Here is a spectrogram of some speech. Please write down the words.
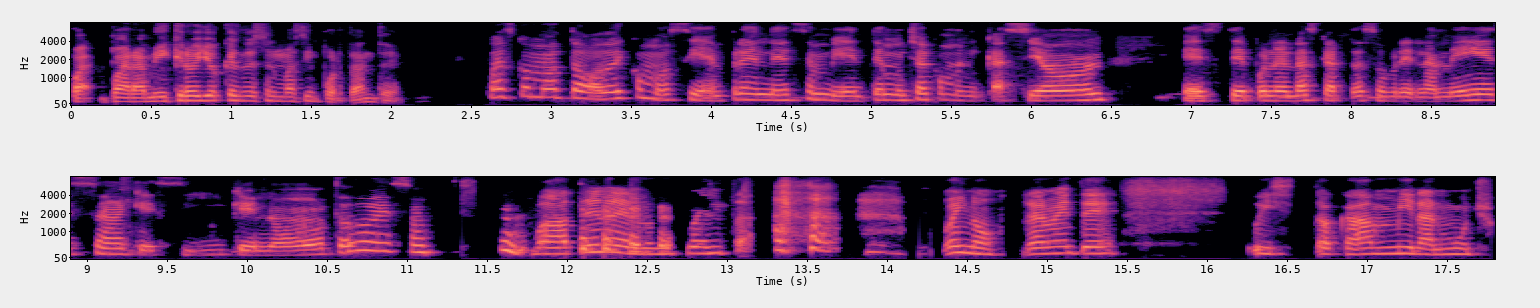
Pa- para mí creo yo que es el más importante. Pues como todo y como siempre en ese ambiente, mucha comunicación, este, poner las cartas sobre la mesa, que sí, que no, todo eso. Voy a tenerlo en cuenta. Uy, no, realmente, uy, toca mirar mucho.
